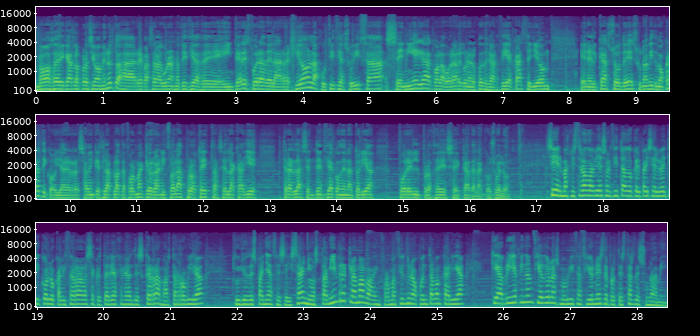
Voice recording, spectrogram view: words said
Vamos a dedicar los próximos minutos a repasar algunas noticias de interés fuera de la región. La justicia suiza se niega a colaborar con el juez García Castellón en el caso de Tsunami Democrático. Ya saben que es la plataforma que organizó las protestas en la calle tras la sentencia condenatoria por el proceso catalán. Consuelo. Sí, el magistrado había solicitado que el país helvético localizara a la secretaria general de Esquerra, Marta Rovira, que huyó de España hace seis años. También reclamaba información de una cuenta bancaria que habría financiado las movilizaciones de protestas de tsunami.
